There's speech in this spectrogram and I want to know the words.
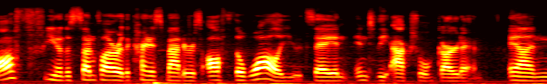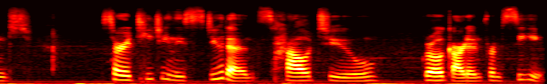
off, you know, the sunflower, the Kindness Matters off the wall, you would say, and into the actual garden. And started teaching these students how to grow a garden from seed,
